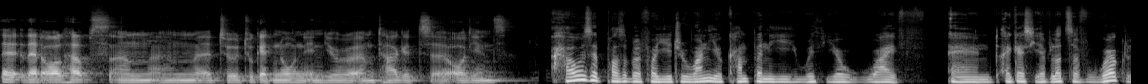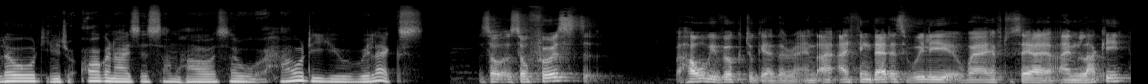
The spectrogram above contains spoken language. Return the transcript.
that, that all helps um, um, to, to get known in your um, target uh, audience. How is it possible for you to run your company with your wife? And I guess you have lots of workload, you need to organize this somehow. So, how do you relax? So, so first, how we work together. And I, I think that is really where I have to say I, I'm lucky.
